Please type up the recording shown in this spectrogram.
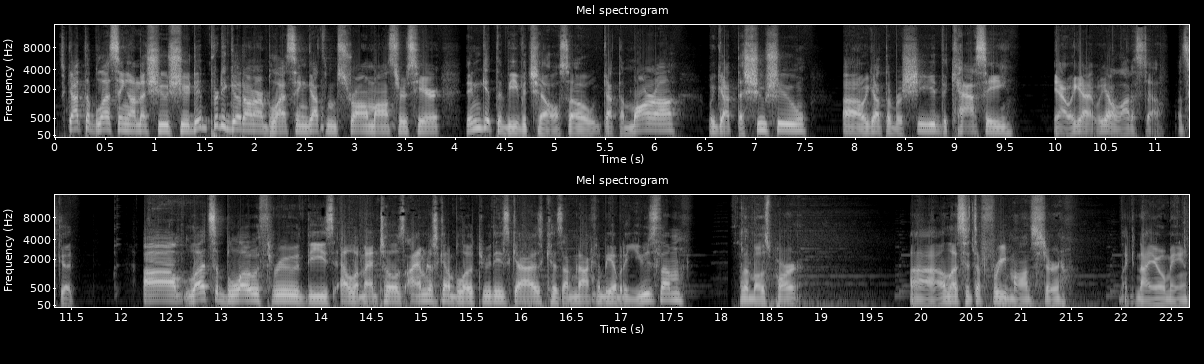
It's got the blessing on the shoo. Did pretty good on our blessing. Got some strong monsters here. Didn't get the Vivichel. So got the Mara. We got the shoo. Uh, we got the Rashid, the Cassie. Yeah, we got we got a lot of stuff. That's good. Um, let's blow through these elementals. I'm just going to blow through these guys because I'm not going to be able to use them for the most part. Uh, unless it's a free monster, like Naomi.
